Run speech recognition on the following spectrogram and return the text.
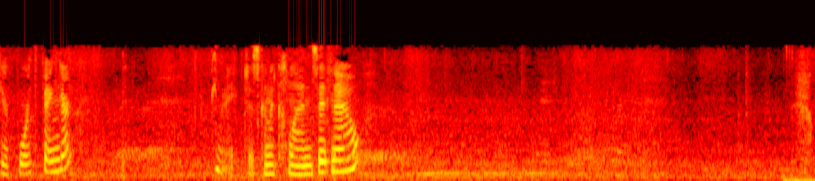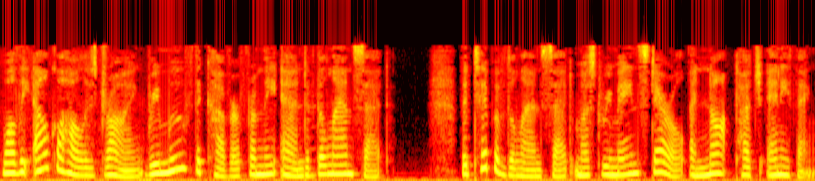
your fourth finger. All right, just going to cleanse it now. While the alcohol is drying, remove the cover from the end of the lancet. The tip of the lancet must remain sterile and not touch anything.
